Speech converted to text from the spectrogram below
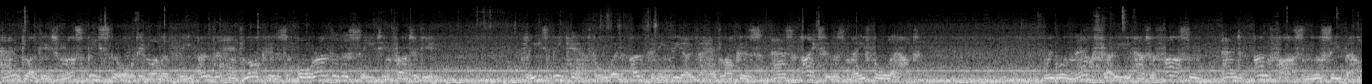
Hand luggage must be stored in one of the overhead lockers or under the seat in front of you. Please be careful when opening the overhead lockers as items may fall out. We will now show you how to fasten and unfasten your seatbelt.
